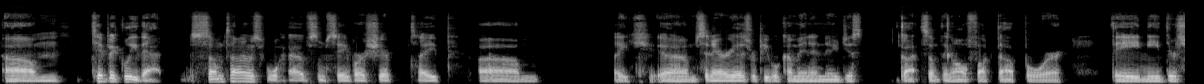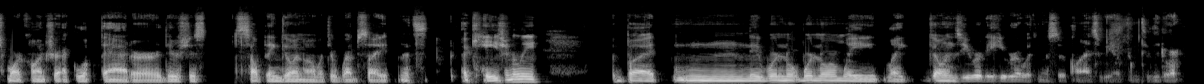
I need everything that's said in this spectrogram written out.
um, typically that. Sometimes we'll have some save our ship type um, like um, scenarios where people come in and they just got something all fucked up or they need their smart contract looked at or there's just something going on with their website. That's occasionally, but mm, we're no, we're normally like going zero to hero with most of the clients we have come through the door.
